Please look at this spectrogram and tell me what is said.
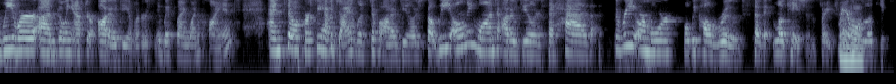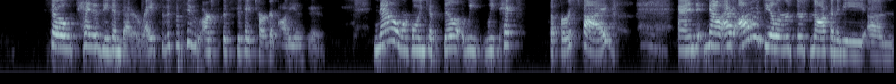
we were um, going after auto dealers with my one client. And so, of course, we have a giant list of auto dealers, but we only want auto dealers that have three or more what we call roofs, so that locations, right? 3 uh-huh. or more uh-huh. locations. So 10 is even better, right? So this is who our specific target audience is. Now we're going to build, we, we picked the first five and now at auto dealers, there's not going to be um,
